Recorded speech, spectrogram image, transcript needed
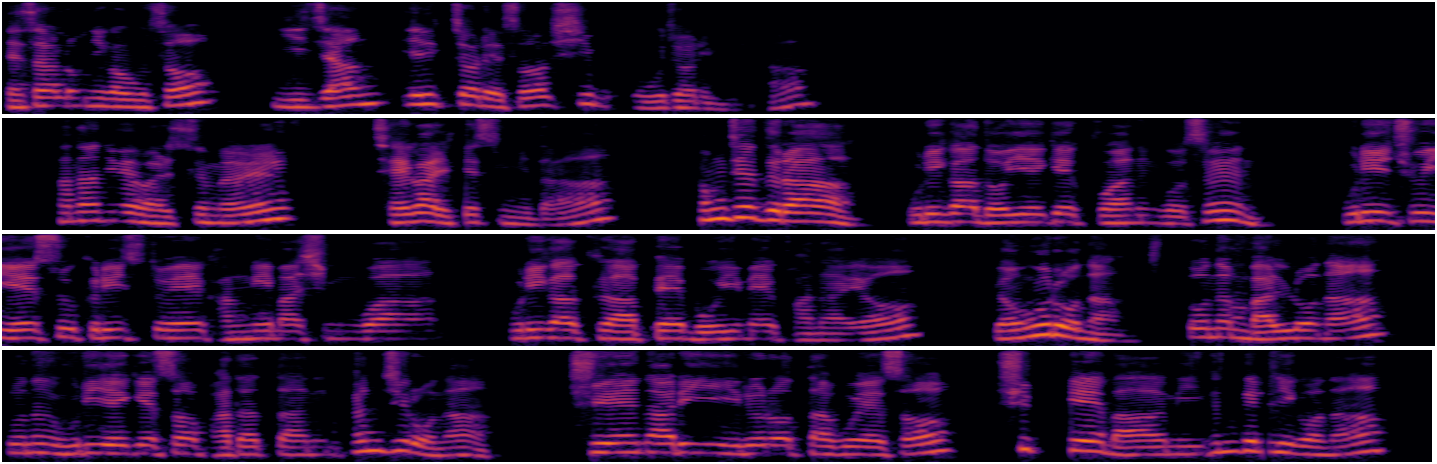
데살로니가후서 2장 1절에서 15절입니다. 하나님의 말씀을 제가 읽겠습니다. 형제들아 우리가 너희에게 구하는 것은 우리 주 예수 그리스도의 강림하심과 우리가 그 앞에 모임에 관하여 영으로나 또는 말로나 또는 우리에게서 받았다는 편지로나 주의 날이 이르렀다고 해서 쉽게 마음이 흔들리거나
